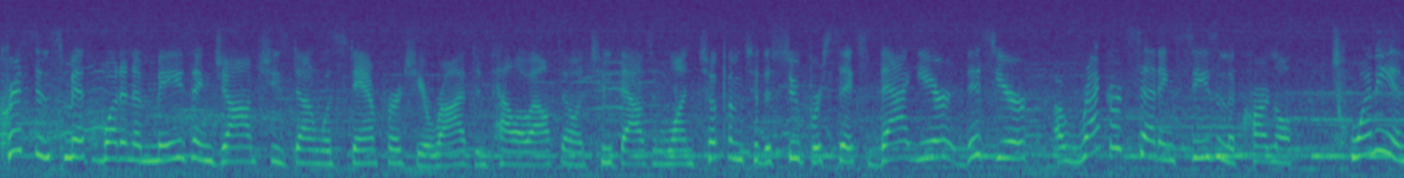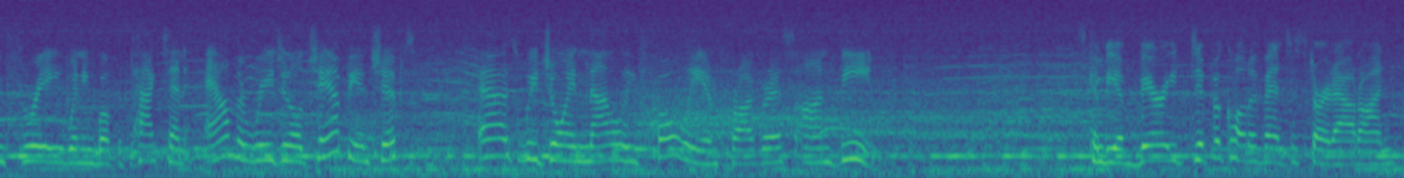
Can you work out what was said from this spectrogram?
Kristen Smyth, what an amazing job she's done with Stanford. She arrived in Palo Alto in 2001, took them to the Super Six that year. This year, a record-setting season. The Cardinal 20 and 3, winning both the Pac-10 and the regional championships. As we join Natalie Foley in progress on beam. This can be a very difficult event to start out on.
